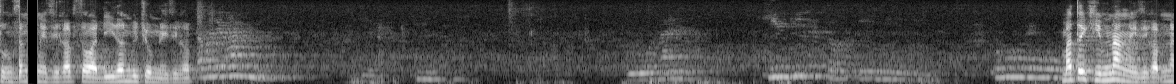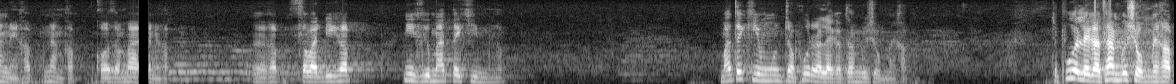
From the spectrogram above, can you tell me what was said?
ส่งสังหน่อยสิครับ สวัสดีท่านผู้ชมหน่อยสิครับ มาสเตอร์คิมนั่งหน่อยสิครับ นั่งหน่อยครับ นั่งครับ ขอสัมภาษณ์หนะครับ เออครับ สวัสดีครับ นี่คือมาสเตอร์คิมครับ มาสเตอร์คิมจะพูดอะไรกับท่านผู้ชมไหมครับ จะพูดอะไรกับท่านผู้ชมไหมครับ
